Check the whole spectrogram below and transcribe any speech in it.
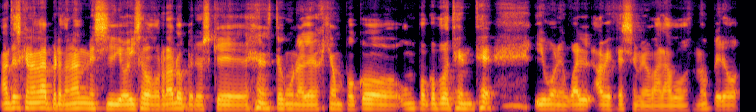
antes que nada, perdonadme si oís algo raro, pero es que tengo una alergia un poco, un poco potente y bueno, igual a veces se me va la voz, ¿no? Pero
